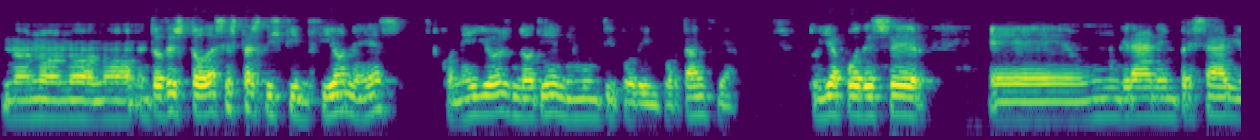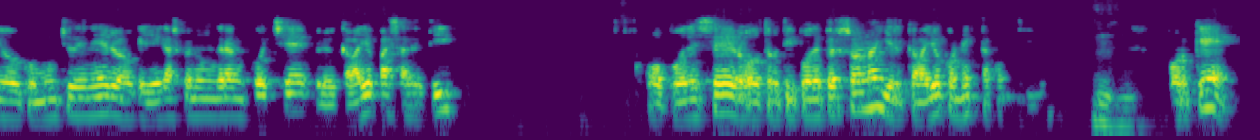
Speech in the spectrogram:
No, no, no, no. Entonces todas estas distinciones con ellos no tienen ningún tipo de importancia. Tú ya puedes ser eh, un gran empresario con mucho dinero que llegas con un gran coche, pero el caballo pasa de ti. O puede ser otro tipo de persona y el caballo conecta contigo. ¿Por qué?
